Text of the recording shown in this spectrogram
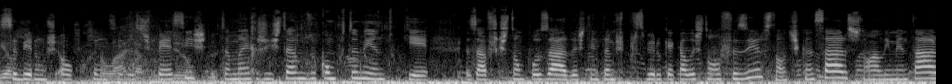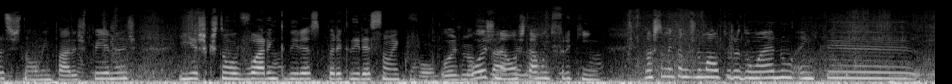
uh, sabermos a ocorrência das espécies. Também registramos o comportamento, que é as aves que estão pousadas, tentamos perceber o que é que elas estão a fazer, se estão a descansar, se estão a alimentar, se estão a limpar as penas e as que estão a voar em que direção, para que direção é que voam. Hoje não, hoje, não, hoje está muito fraquinho. Nós também estamos numa altura do ano em que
